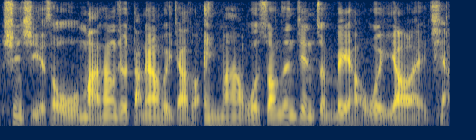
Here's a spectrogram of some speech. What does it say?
讯息的时候，我马上就打电话回家说：“哎妈，我双证件准备好，我也要来抢。”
